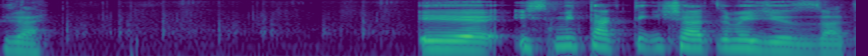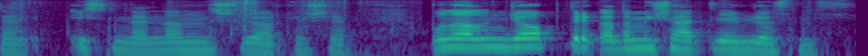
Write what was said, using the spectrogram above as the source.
Güzel. Ee, ismi taktik işaretleme cihazı zaten. İsminden de anlaşılıyor arkadaşlar. Bunu alınca hop direkt adamı işaretleyebiliyorsunuz.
